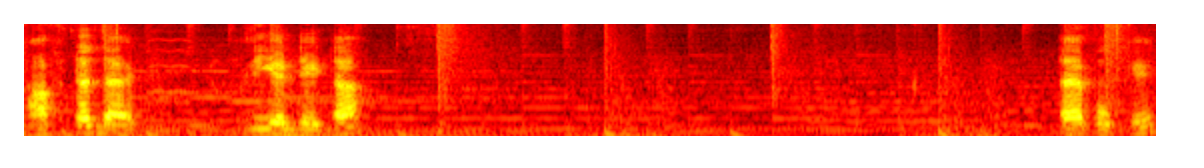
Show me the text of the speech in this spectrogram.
After that, clear data. Tap ok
